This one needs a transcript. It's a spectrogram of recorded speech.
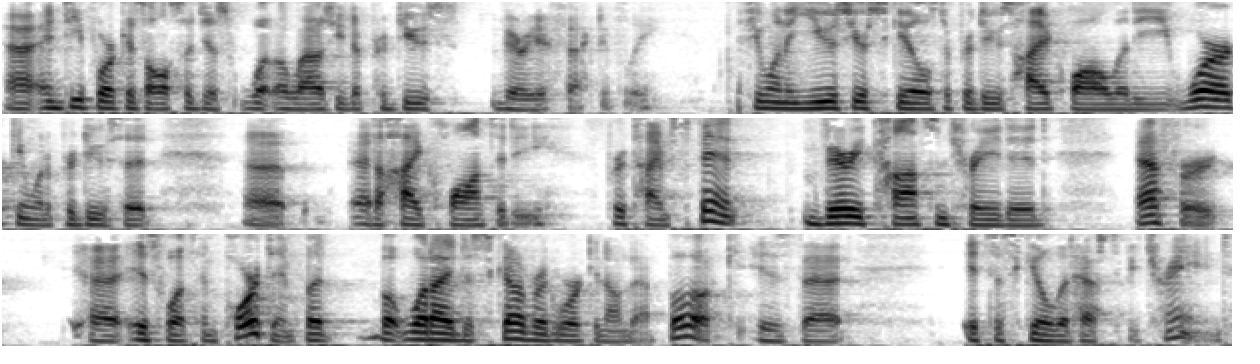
Uh, and deep work is also just what allows you to produce very effectively. If you want to use your skills to produce high quality work, you want to produce it uh, at a high quantity per time spent, very concentrated effort uh, is what's important. But but what I discovered working on that book is that it's a skill that has to be trained.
